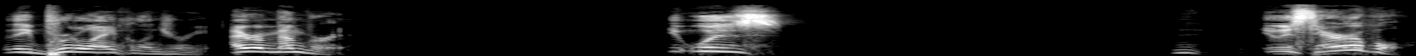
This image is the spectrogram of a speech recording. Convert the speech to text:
with a brutal ankle injury. I remember it. It was it was terrible.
